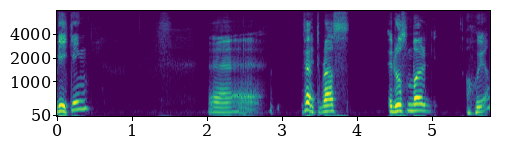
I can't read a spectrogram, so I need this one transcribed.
Viking. Eh, femteplass Rosenborg. Oh, ja.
